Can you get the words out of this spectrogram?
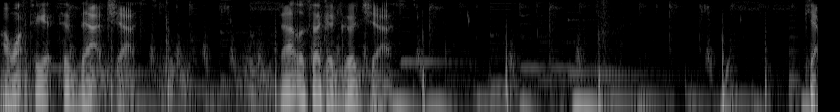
I want to get to that chest. That looks like a good chest. Okay.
